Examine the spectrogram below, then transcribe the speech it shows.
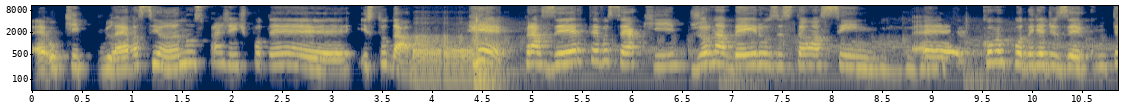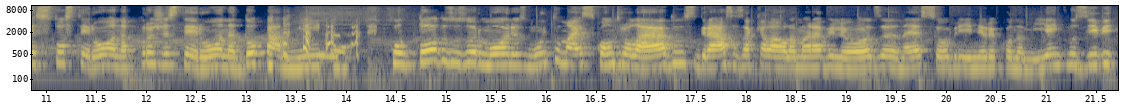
é, o que leva-se anos para a gente poder estudar. Rê, prazer ter você aqui. Jornadeiros estão assim, é, como eu poderia dizer, com testosterona, progesterona, dopamina, com todos os hormônios muito mais controlados descolados, graças àquela aula maravilhosa, né, sobre neuroeconomia. Inclusive,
